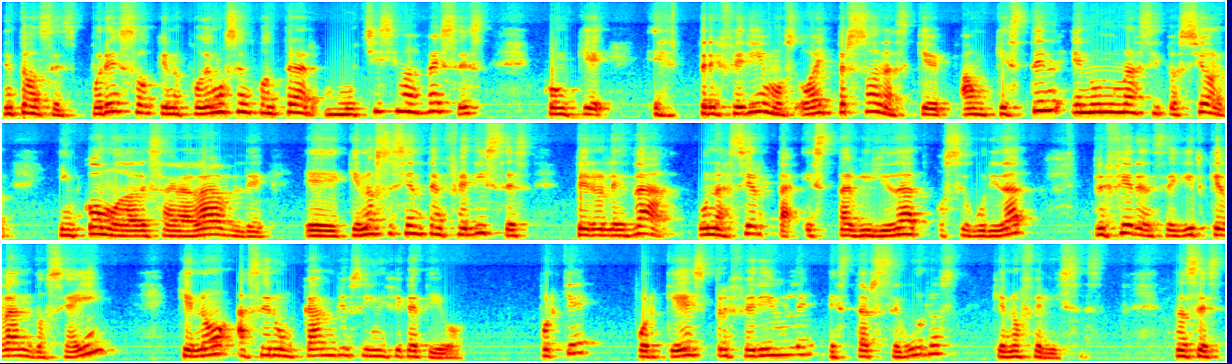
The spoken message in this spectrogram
Entonces, por eso que nos podemos encontrar muchísimas veces con que eh, preferimos o hay personas que aunque estén en una situación incómoda, desagradable, eh, que no se sienten felices, pero les da una cierta estabilidad o seguridad, prefieren seguir quedándose ahí que no hacer un cambio significativo. ¿Por qué? Porque es preferible estar seguros que no felices. Entonces,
